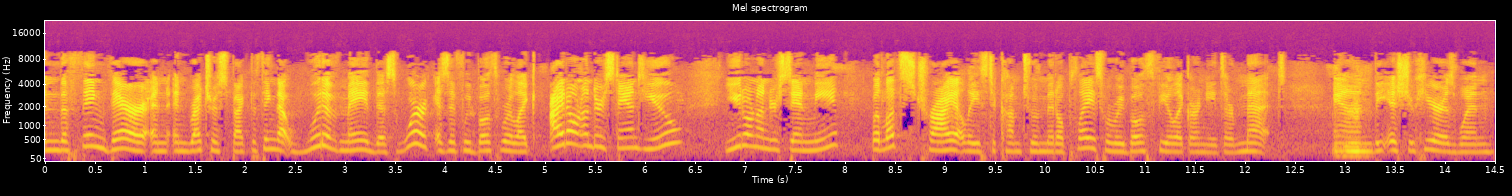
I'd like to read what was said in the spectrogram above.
and the thing there and in retrospect the thing that would have made this work is if we both were like I don't understand you. You don't understand me but let's try at least to come to a middle place where we both feel like our needs are met. And mm-hmm. the issue here is when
